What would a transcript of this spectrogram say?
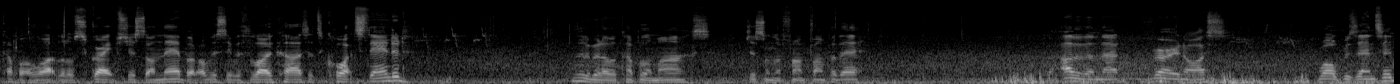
A couple of light little scrapes just on there, but obviously with low cars it's quite standard. A little bit of a couple of marks just on the front bumper there. But other than that, very nice, well presented.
